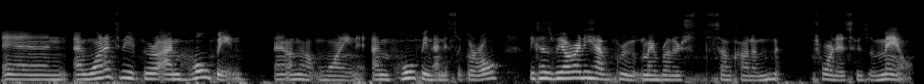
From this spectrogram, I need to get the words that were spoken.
And I want it to be a girl. I'm hoping, I'm not wanting it, I'm hoping that it's a girl because we already have Groot, my brother's sulcata tortoise, who's a male.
